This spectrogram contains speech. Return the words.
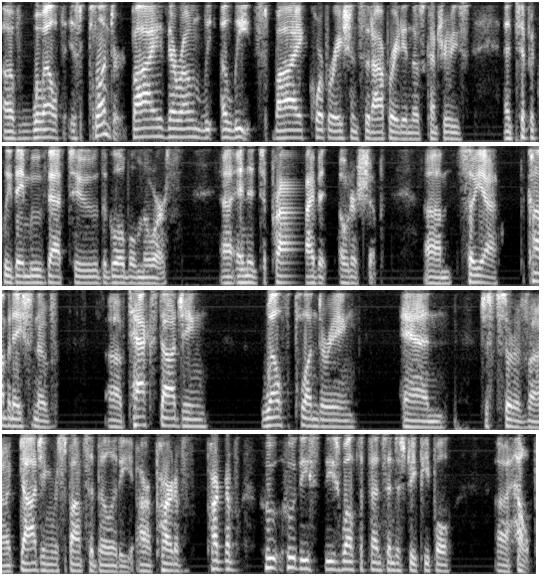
of wealth is plundered by their own elites, by corporations that operate in those countries, and typically they move that to the global north uh, and into private ownership. Um, so yeah, the combination of of tax dodging, wealth plundering, and just sort of uh, dodging responsibility are part of part of who who these these wealth defense industry people uh, help.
